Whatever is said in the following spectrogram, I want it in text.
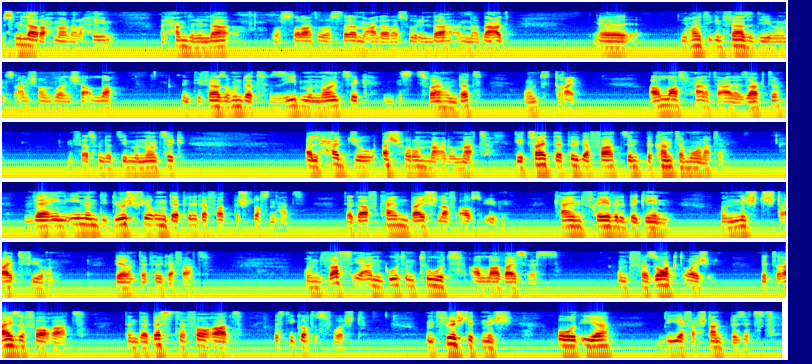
بسم الله الرحمن الرحيم الحمد لله والصلاة والسلام على رسول الله أما بعد Äh, Die heutigen Verse, die wir uns anschauen wollen, inshallah, sind die Verse 197 bis 203. Allah subhanahu wa ta'ala sagte in Vers 197 Al-Hajju ashhurun ma'lumat. Die Zeit der Pilgerfahrt sind bekannte Monate. Wer in ihnen die Durchführung der Pilgerfahrt beschlossen hat, der darf keinen Beischlaf ausüben, keinen Frevel begehen und nicht Streit führen während der Pilgerfahrt. Und was ihr an Gutem tut, Allah weiß es. Und versorgt euch mit Reisevorrat, denn der beste Vorrat ist die Gottesfurcht. Und fürchtet mich, o ihr, die ihr Verstand besitzt.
